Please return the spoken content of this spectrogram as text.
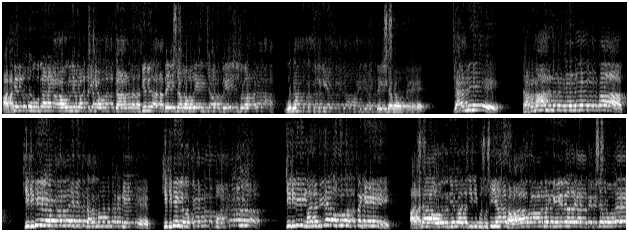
असे उदाहरण औरंगजेबाची काढत असतील तर अध्यक्ष महोदय यांच्यावर देशद्रोहाचा गुन्हा दाखल केला पाहिजे अध्यक्ष महोदय. धर्मांतर करण्याकरता किती लोकांना इथे धर्मांतर केले किती लोकांना भाटवलं किती मंदिरं उद्ध्वस्त केली? अशा औरंगजेबाची पुष्टी या सभागृहामध्ये केली जाते अध्यक्ष महोदय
